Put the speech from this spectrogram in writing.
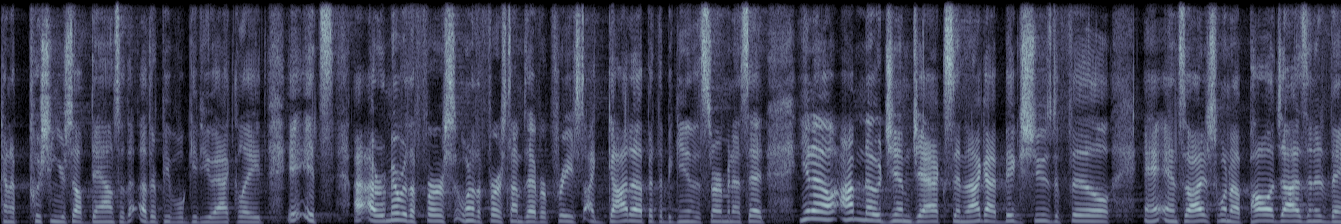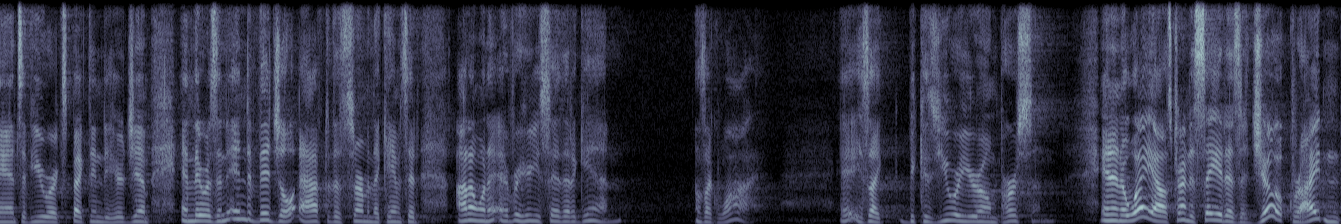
kind of pushing yourself down so that other people will give you accolade. It, it's, I remember the first, one of the first times I ever preached, I got up at the beginning of the sermon. I said, you know, I'm no Jim Jackson and I got big shoes to fill. And, and so I just want to apologize in advance if you were expecting to hear Jim. And there was an individual after the sermon that came and said, I don't want to ever hear you say that again. I was like, why? He's like, because you are your own person. And in a way, I was trying to say it as a joke, right? And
